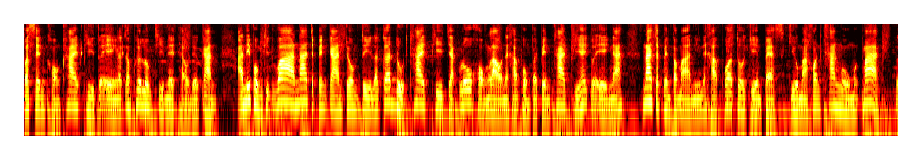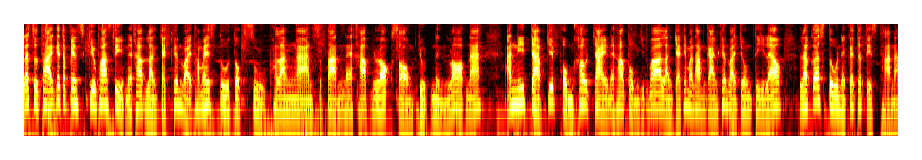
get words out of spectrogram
20%ของค่ายพีตัวเอง แล้วก็เพื่อนร่วมทีมในแถวเดียวกัน อันนี้ผมคิดว่าน่าจะเป็นการโจมตีแล้วก็ดูดค่ายพีจากโล่ของเรานะครับผมไปเป็นค่ายพีให้ตัวเองนะ น่าจะเป็นประมาณนี้นะครับ เพราะว่าตัวเกมแปลสกิลมาค่อนข้างงงมากๆ และสุดท้ายก็จะเป็นสกิลพาสซีฟนะครับ หลังจากเคลื่อนไหวทำให้ศัตรูตกสู่พลังงานสตันนะครับ ล็อก 2.1 รอบนะ อันนี้จากที่ผมเข้าใจนะครับ ผมคิดว่าหลังจากที่มันทำการเคลื่อนไหวโจมตีแล้ว แล้วก็ศัตรูเนี่ยก็จะติดสถานะ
